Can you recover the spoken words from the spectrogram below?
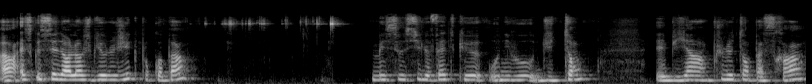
Alors, est-ce que c'est l'horloge biologique? Pourquoi pas? Mais c'est aussi le fait que au niveau du temps, eh bien, plus le temps passera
